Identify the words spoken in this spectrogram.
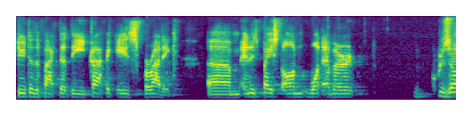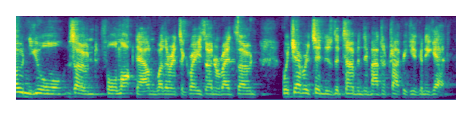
due to the fact that the traffic is sporadic um, and it's based on whatever zone you're zoned for lockdown, whether it's a gray zone or red zone, whichever it's in is determined the amount of traffic you're going to get.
